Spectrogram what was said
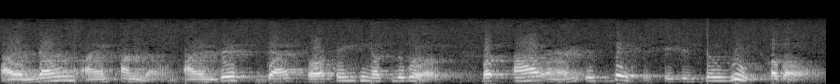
I am known, I am unknown. I am this, that, or anything else in the world. But I am is basic. It is the root of all.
